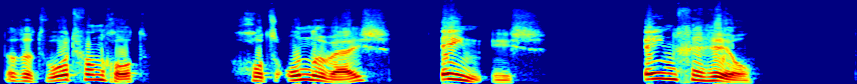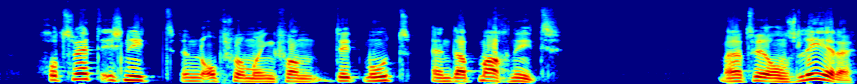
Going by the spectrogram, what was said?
dat het woord van God, Gods onderwijs, één is. één geheel. Gods wet is niet een opsomming van dit moet en dat mag niet. Maar het wil ons leren.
